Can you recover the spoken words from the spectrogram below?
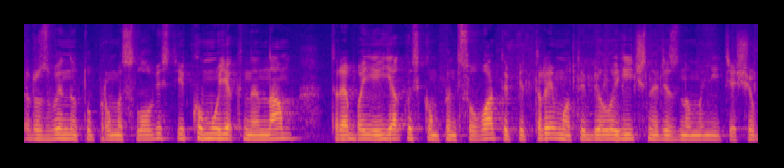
розвинуту промисловість, і кому як не нам, треба її якось компенсувати, підтримувати біологічне різноманіття, щоб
